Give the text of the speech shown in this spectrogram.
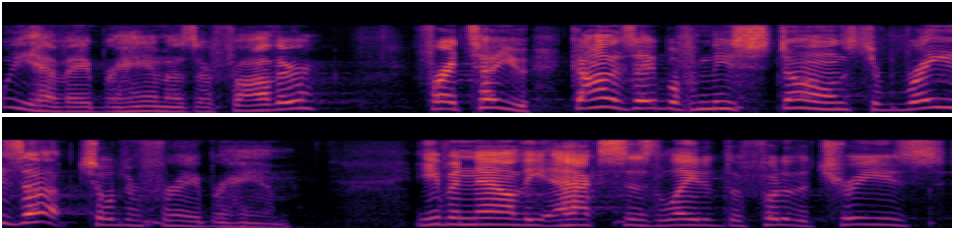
We have Abraham as our father. For I tell you, God is able from these stones to raise up children for Abraham. Even now the axe is laid at the foot of the trees.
